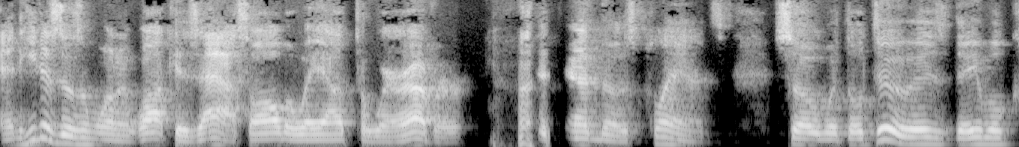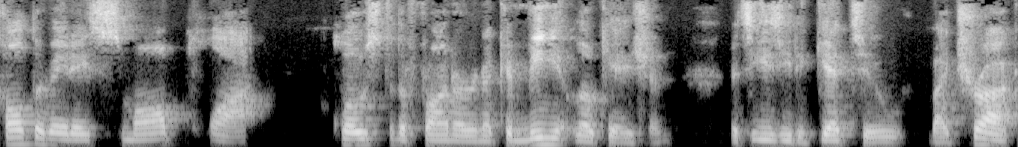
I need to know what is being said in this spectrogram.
And he just doesn't want to walk his ass all the way out to wherever to tend those plants. So what they'll do is they will cultivate a small plot close to the front or in a convenient location that's easy to get to by truck,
